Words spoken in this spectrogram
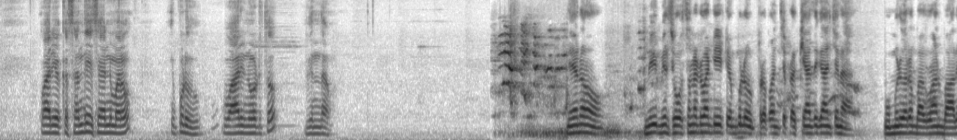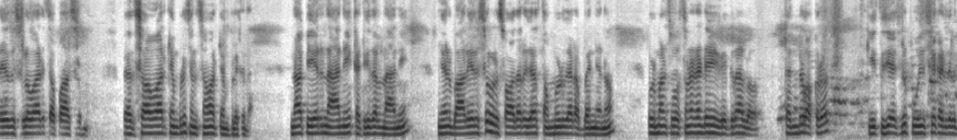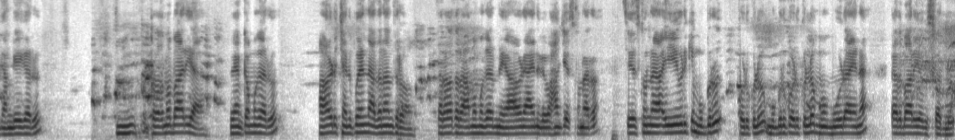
వారి యొక్క సందేశాన్ని మనం ఇప్పుడు వారి నోటితో విందాం. నేను మీ మీరు చూస్తున్నటువంటి ఈ టెంపుల్ ప్రపంచ ప్రఖ్యాతిగాంచిన ముమ్మిడివరం భగవాన్ బాలయోగేశ్వర వారి తపాశ్రమం. పెద్ద స్వామివారి టెంపుల్ చిన్న స్వామివారి టెంపుల్ ఇక్కడ. నా పేరు నాని కటికదల నాని. నేను బాలయోగేశ్వర సోదరు గారు తమ్ముడు గారు అబ్బాయి నేను. ఇప్పుడు మనం చూస్తున్నాడంటే ఈ విగ్రహాలు తండ్రి ఒకరు కీర్తి చేసిన పూజశ్రీ కటికదల గంగయ్య గారు ప్రథమ భార్య వెంకమ్మ గారు ఆవిడ చనిపోయిన అదనంతరం తర్వాత రామమ్మ గారిని ఆవిడ ఆయన వివాహం చేసుకున్నారు. చేసుకున్న ఈవిడికి ముగ్గురు కొడుకులు ముగ్గురు కొడుకుల్లో మూడు ఆయన పెద్ద బాలయోగేశ్వరులు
